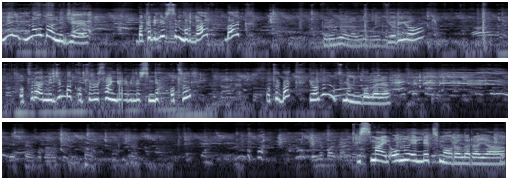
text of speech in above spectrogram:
Ne, ne oldu anneciğim? Bakabilirsin buradan. Bak. Görünüyor herhalde. Görüyor. Otur anneciğim bak oturursan görebilirsin. Gel otur. Otur bak. Gördün mü flamingoları? İsmail onu elletme oralara ya.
